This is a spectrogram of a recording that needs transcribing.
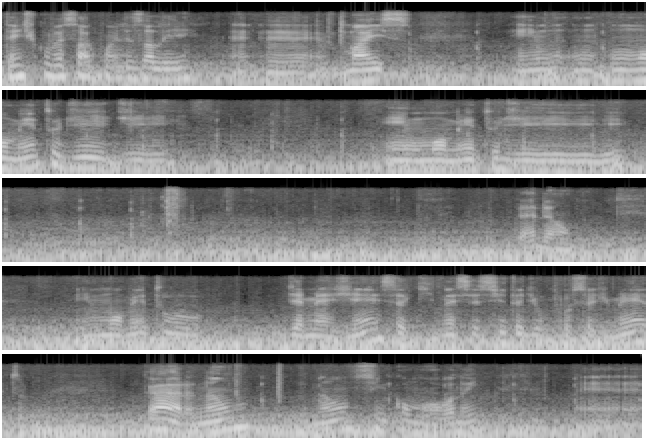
tente conversar com eles ali, mas em um, um, um momento de, de, em um momento de perdão em um momento de emergência que necessita de um procedimento cara não não se incomodem é,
